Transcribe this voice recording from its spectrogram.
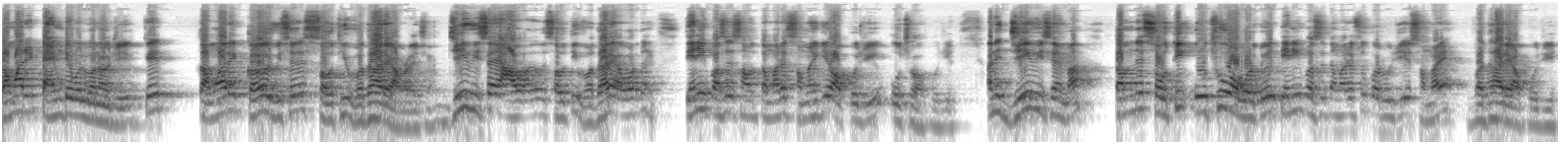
તમારે ટાઈમ ટેબલ બનાવવું જોઈએ કે તમારે કયો વિષય સૌથી વધારે આવડે છે. જે વિષય સૌથી વધારે આવડતો ને, તેની પાસે તમારે સમય કેવો આપવો જોઈએ? ઓછો આપવો જોઈએ. અને જે વિષયમાં તમને સૌથી ઓછું આવડતું હોય તેની પાસે તમારે શું કરવું જોઈએ? સમય વધારે આપવો જોઈએ.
